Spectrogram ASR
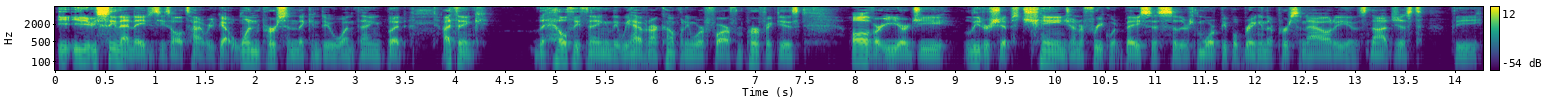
You, have seen that in agencies all the time, where you've got one person that can do one thing. But I think the healthy thing that we have in our company, we're far from perfect, is all of our ERG leaderships change on a frequent basis. So there's more people bringing their personality, and it's not just the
